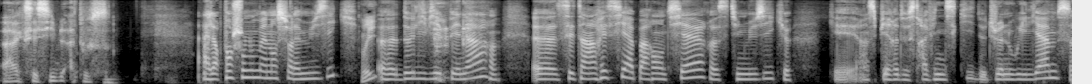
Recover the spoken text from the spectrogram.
accessible à tous. Alors penchons-nous maintenant sur la musique euh, d'Olivier Pénard. Euh, c'est un récit à part entière. C'est une musique qui est inspirée de Stravinsky, de John Williams.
